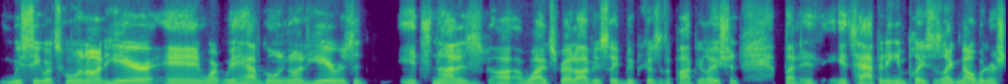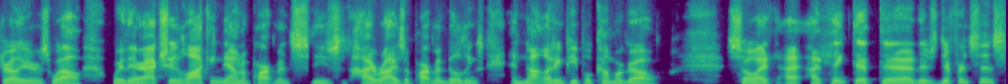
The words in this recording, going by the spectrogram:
we see what's going on here, and what we have going on here is that it's not as uh, widespread, obviously, because of the population, but it, it's happening in places like Melbourne, Australia, as well, where they're actually locking down apartments, these high-rise apartment buildings, and not letting people come or go. So I I, I think that uh, there's differences,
